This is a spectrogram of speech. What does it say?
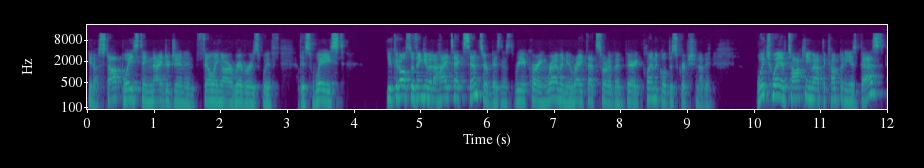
you know, stop wasting nitrogen and filling our rivers with this waste. You could also think of it a high-tech sensor business, reoccurring revenue, right? That's sort of a very clinical description of it. Which way of talking about the company is best?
